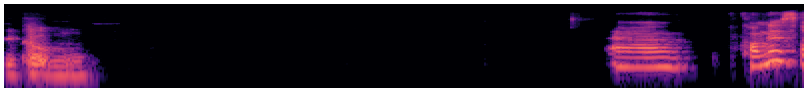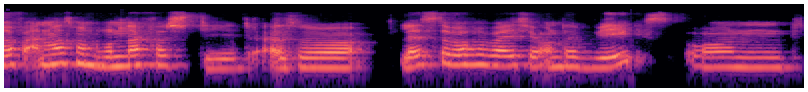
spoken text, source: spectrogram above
gekommen. Äh, kommt jetzt darauf an, was man drunter versteht. Also letzte Woche war ich ja unterwegs und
